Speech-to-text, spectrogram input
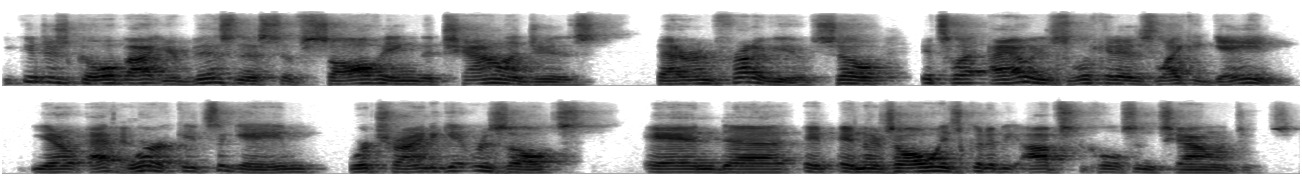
You can just go about your business of solving the challenges that are in front of you. So it's like I always look at it as like a game. You know, at work, it's a game. We're trying to get results, and uh, and, and there's always going to be obstacles and challenges.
